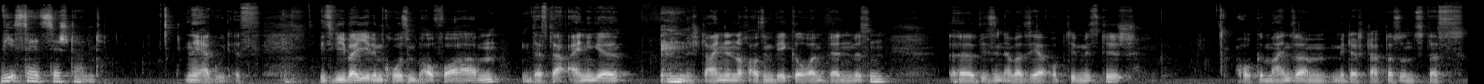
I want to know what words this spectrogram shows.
Wie ist da jetzt der Stand? Naja gut, es ist wie bei jedem großen Bauvorhaben, dass da einige Steine noch aus dem Weg geräumt werden müssen. Äh, wir sind aber sehr optimistisch, auch gemeinsam mit der Stadt, dass uns das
